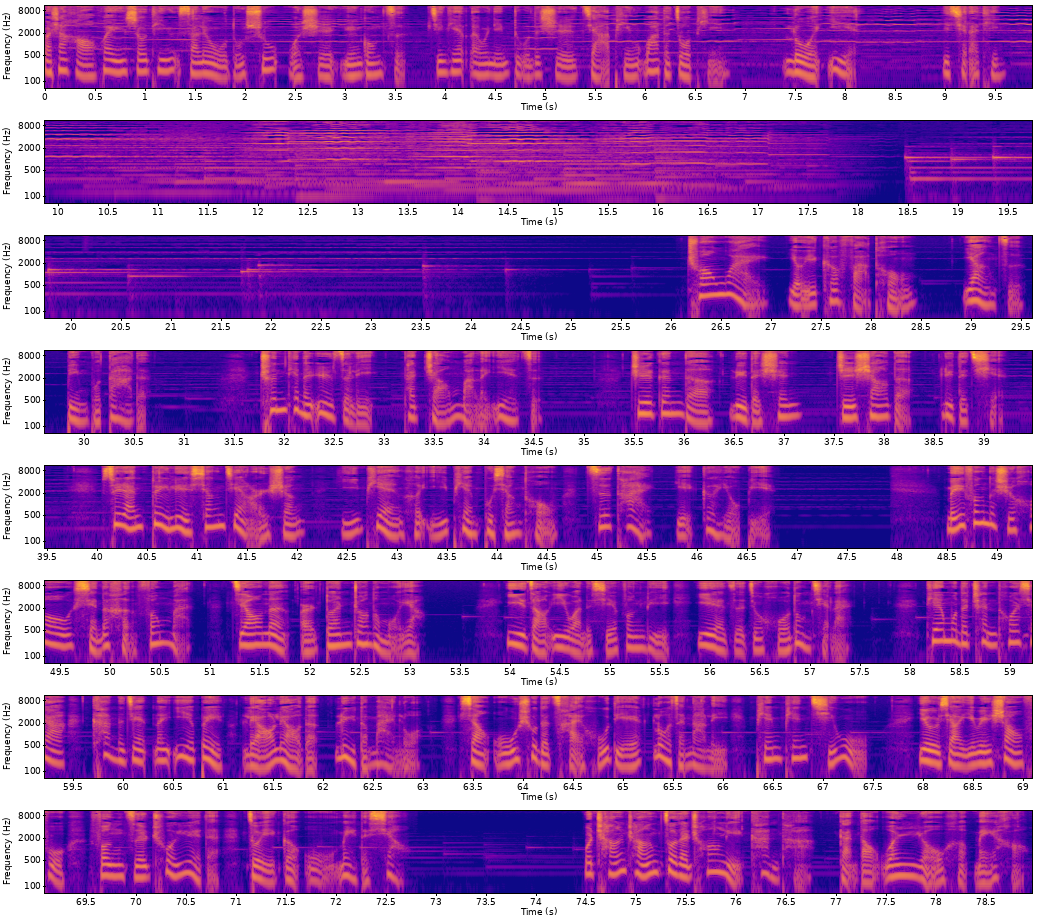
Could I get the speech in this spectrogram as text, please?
晚上好，欢迎收听三六五读书，我是云公子。今天来为您读的是贾平凹的作品《落叶》，一起来听。窗外有一颗法桐，样子。并不大的。春天的日子里，它长满了叶子，枝根的绿得深，枝梢的绿得浅。虽然队列相间而生，一片和一片不相同，姿态也各有别。没风的时候显得很丰满、娇嫩而端庄的模样；一早一晚的斜风里，叶子就活动起来。天幕的衬托下，看得见那叶背寥寥的绿的脉络，像无数的彩蝴蝶落在那里翩翩起舞，又像一位少妇风姿绰约的做一个妩媚的笑。我常常坐在窗里看它，感到温柔和美好。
